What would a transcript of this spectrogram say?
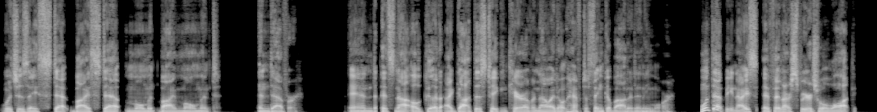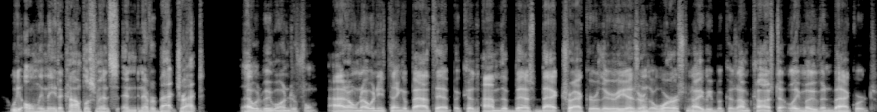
which is a step by step, moment by moment endeavor. And it's not, oh, good, I got this taken care of and now I don't have to think about it anymore. Wouldn't that be nice if in our spiritual walk, we only made accomplishments and never backtracked? That would be wonderful. I don't know anything about that because I'm the best backtracker there is, or the worst, maybe, because I'm constantly moving backwards.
